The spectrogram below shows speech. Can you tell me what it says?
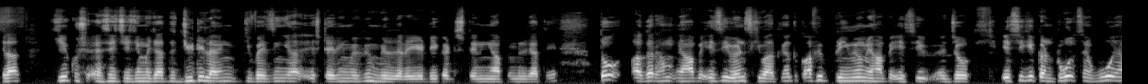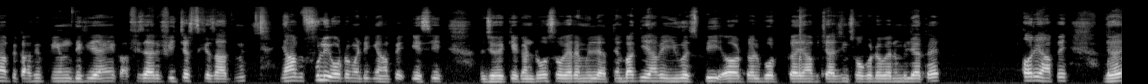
फ़िलहाल ये कुछ ऐसी चीज़ें मिल जाती है। जीटी लाइन की वेजिंग या स्टेयरिंग में भी मिल रही है। डी कट स्टेयरिंग यहाँ पे मिल जाती है। तो अगर हम यहाँ पे एसी इवेंट्स की बात करें तो काफ़ी प्रीमियम यहाँ पे एसी जो एसी के कंट्रोल्स हैं, वो यहाँ पे काफ़ी प्रीमियम दिख जाएँगे। काफ़ी सारे फीचर्स के साथ में यहाँ पे फुली ऑटोमेटिक यहाँ पे एसी जो है कि कंट्रोल्स वगैरह मिल जाते हैं। बाकी यहाँ पे यू और ट्वेल्व बोर्ड का यहाँ पे चार्जिंग सॉकेट वगैरह मिल जाता है। और यहाँ पे जो है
